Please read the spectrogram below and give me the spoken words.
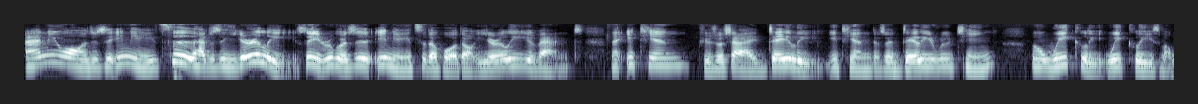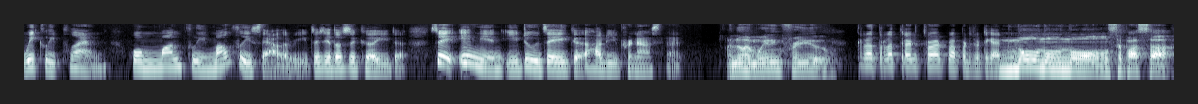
annual 就是一年一次，它就是 yearly。所以如果是一年一次的活动，yearly event，那一天，比如说下来 daily 一天就是 daily routine。那么 weekly weekly 什么 weekly plan 或 monthly monthly salary 这些都是可以的。所以一年一度这一个，how do you pronounce that？ I know I'm waiting for you. Grand Non, non, non, c'est pas ça.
